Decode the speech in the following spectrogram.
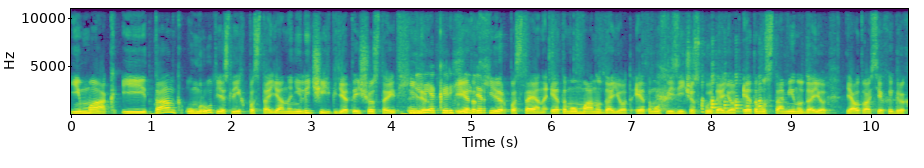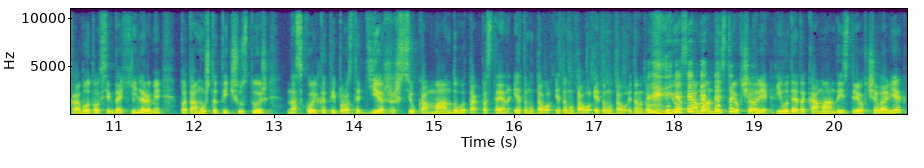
и маг, и танк умрут, если их постоянно не лечить. Где-то еще стоит хилер. Лекарь, и хилер. этот хилер постоянно этому ману дает, этому физическую дает, этому стамину дает. Я вот во всех играх работал всегда хилерами, потому что ты чувствуешь, насколько ты просто держишь всю команду вот так постоянно. Этому того, этому того, этому того, этому того. И у вас команда из трех человек. И вот эта команда из трех человек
